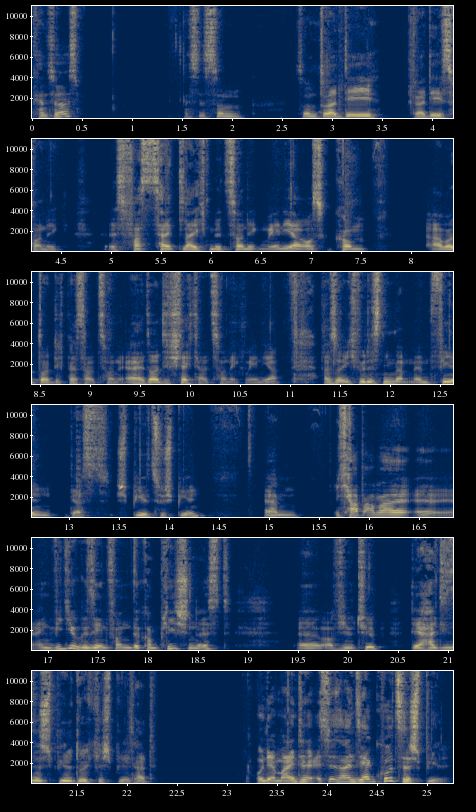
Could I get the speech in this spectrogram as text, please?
kennst du das? Das ist so ein, so ein 3D, 3D Sonic. Ist fast zeitgleich mit Sonic Mania rausgekommen aber deutlich besser als Sonic, äh, deutlich schlechter als Sonic Mania. Also ich würde es niemandem empfehlen, das Spiel zu spielen. Ähm, ich habe aber äh, ein Video gesehen von The Completionist äh, auf YouTube, der halt dieses Spiel durchgespielt hat. Und er meinte, es ist ein sehr kurzes Spiel.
